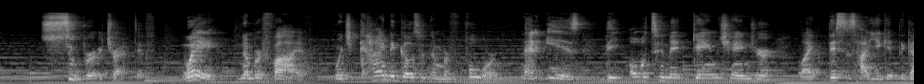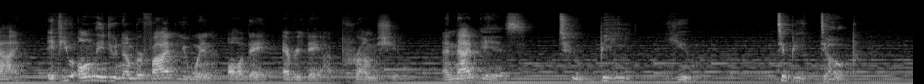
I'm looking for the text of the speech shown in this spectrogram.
super attractive. Way number five, which kind of goes with number four. That is the ultimate game changer. Like this is how you get the guy. If you only do number five, you win all day, every day, I promise you. And that is to be you, to be dope,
